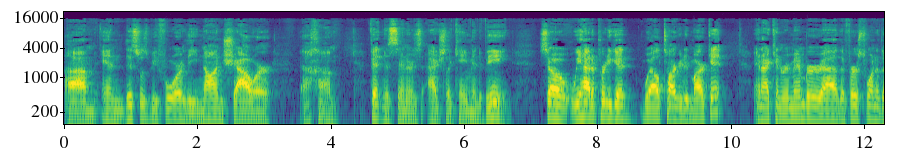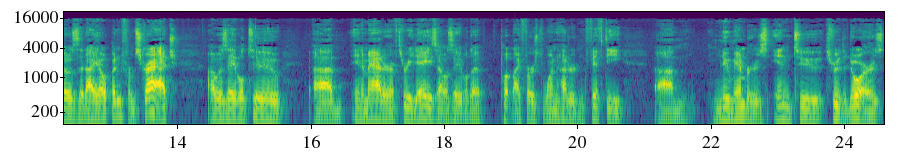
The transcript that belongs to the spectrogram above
Um, and this was before the non-shower um, fitness centers actually came into being. So we had a pretty good well targeted market. And i can remember uh, the first one of those that i opened from scratch I was able to, uh, in a matter of three days, I was able to put my first 150 um, new members into through the doors,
